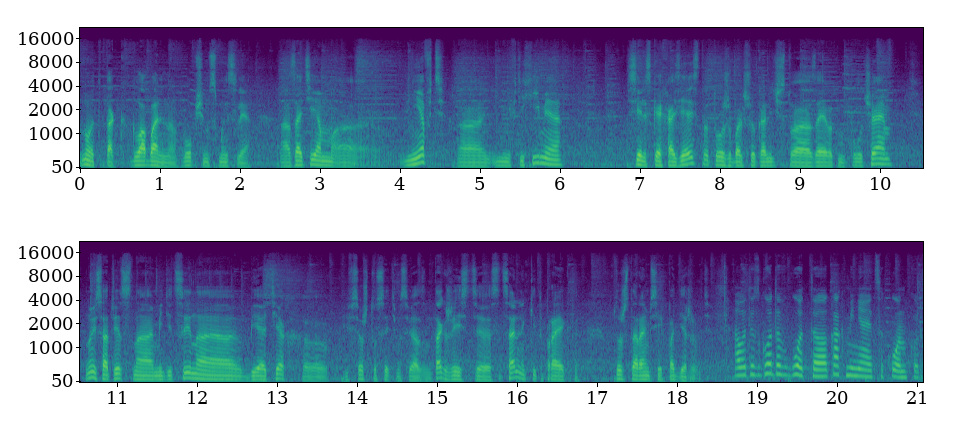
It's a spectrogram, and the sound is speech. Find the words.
ну это так глобально в общем смысле. А затем а, нефть, а, нефтехимия, сельское хозяйство, тоже большое количество заявок мы получаем. Ну и, соответственно, медицина, биотех э, и все, что с этим связано. Также есть э, социальные какие-то проекты, тоже стараемся их поддерживать. А вот из года в год э, как меняется конкурс?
